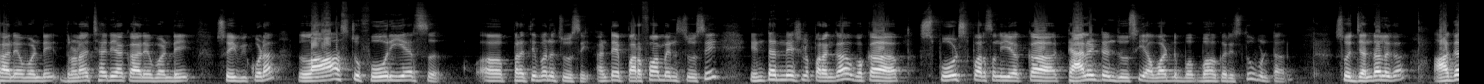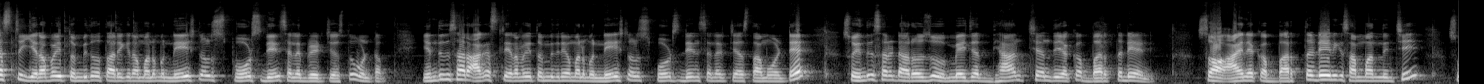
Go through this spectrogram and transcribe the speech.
కానివ్వండి ద్రోణాచార్య కానివ్వండి సో ఇవి కూడా లాస్ట్ ఫోర్ ఇయర్స్ ప్రతిభను చూసి అంటే పర్ఫార్మెన్స్ చూసి ఇంటర్నేషనల్ పరంగా ఒక స్పోర్ట్స్ పర్సన్ యొక్క టాలెంట్ని చూసి అవార్డుని బహుకరిస్తూ ఉంటారు. సో జనరల్గా ఆగస్టు ఇరవై తొమ్మిదో తారీఖున మనము నేషనల్ స్పోర్ట్స్ డేని సెలబ్రేట్ చేస్తూ ఉంటాం. ఎందుకు సార్ ఆగస్టు ఇరవై తొమ్మిదిన మనము నేషనల్ స్పోర్ట్స్ డేని సెలెక్ట్ చేస్తాము అంటే సో ఎందుకు సార్ అంటే ఆ రోజు మేజర్ ధ్యాన్ చంద్ యొక్క బర్త్డే అండి. సో ఆయన యొక్క బర్త్డేకి సంబంధించి సో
